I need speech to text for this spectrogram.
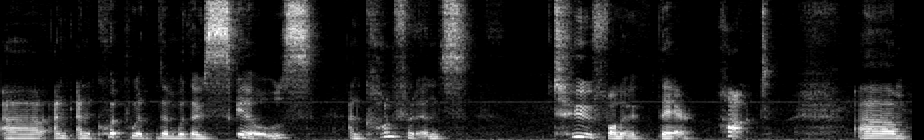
Uh, and, and equip with them with those skills and confidence to follow their heart. Um,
